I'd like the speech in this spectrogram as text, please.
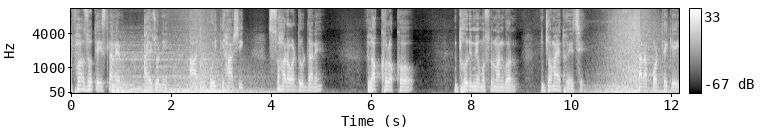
হেফাজতে ইসলামের আয়োজনে আজ ঐতিহাসিক সোহরাওয়ার্দী উদ্যানে লক্ষ লক্ষ ধর্মীয় মুসলমানগণ জমায়েত হয়েছে। তারা প্রত্যেকেই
